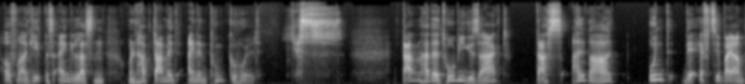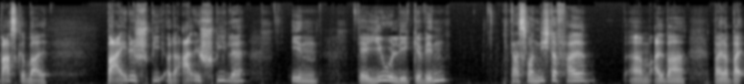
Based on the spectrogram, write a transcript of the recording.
auf ein Ergebnis eingelassen und habe damit einen Punkt geholt. Yes! Dann hat der Tobi gesagt, dass Alba und der FC Bayern Basketball beide Spiele oder alle Spiele in der Euroleague gewinnen das war nicht der Fall. Ähm, Alba bei Be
